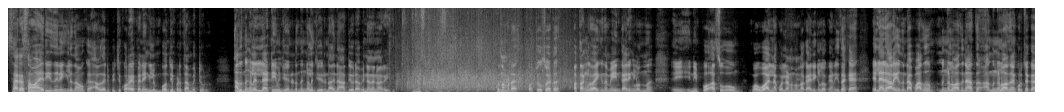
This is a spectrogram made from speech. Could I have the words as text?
സരസമായ രീതിയിലെങ്കിലും നമുക്ക് അവതരിപ്പിച്ച് കുറേ പേരെങ്കിലും ബോധ്യപ്പെടുത്താൻ പറ്റുള്ളൂ. അത് നിങ്ങൾ എല്ലാ ടീമും ചെയ്യുന്നുണ്ട് നിങ്ങളും ചെയ്യുന്നുണ്ട്. അതിന് ആദ്യം ഒരു അഭിനന്ദനം അറിയിക്കും ഇപ്പോൾ നമ്മുടെ കുറച്ച് ദിവസമായിട്ട് പത്രങ്ങൾ വായിക്കുന്ന മെയിൻ കാര്യങ്ങളൊന്ന് ഈ നിപ്പോ അസുഖവും വവ്വാലിനെ കൊല്ലണം എന്നുള്ള കാര്യങ്ങളൊക്കെയാണ്. ഇതൊക്കെ എല്ലാവരും അറിയുന്നുണ്ട്. അപ്പോൾ അത് നിങ്ങളും അതിനകത്ത് നിങ്ങളും അതിനെക്കുറിച്ചൊക്കെ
